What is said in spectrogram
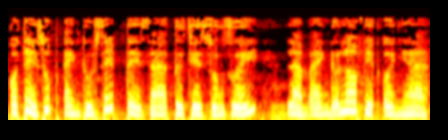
có thể giúp anh thu xếp tể ra từ trên xuống dưới, làm anh đỡ lo việc ở nhà.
